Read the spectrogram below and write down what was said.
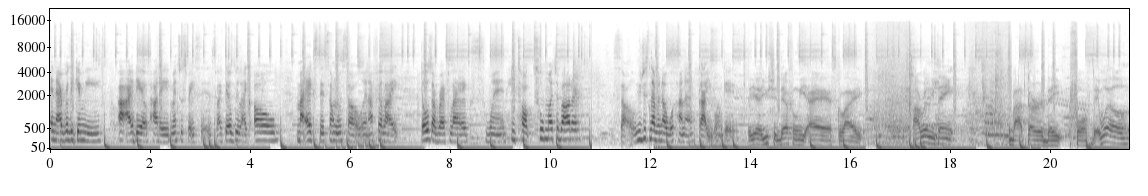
and that really give me an idea of how they mental space is like they'll be like oh my ex did so and so and i feel like those are red flags when he talked too much about her so you just never know what kind of guy you gonna get Yeah, you should definitely ask. Like, I really think about third date, fourth date. Well,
